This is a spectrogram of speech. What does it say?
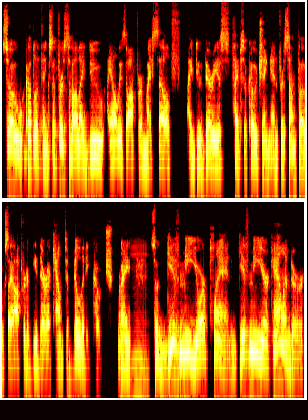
So, a couple of things. So, first of all, I do, I always offer myself, I do various types of coaching. And for some folks, I offer to be their accountability coach, right? Mm. So, give me your plan, give me your calendar,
